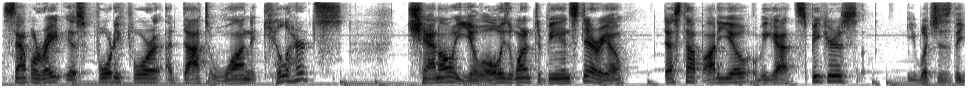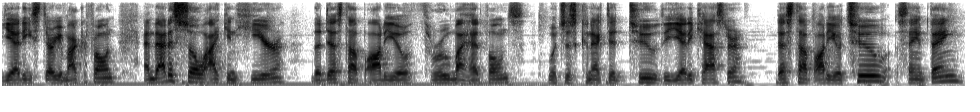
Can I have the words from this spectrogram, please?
Sample rate is 44.1 kilohertz. Channel, you'll always want it to be in stereo. Desktop audio, we got speakers, which is the Yeti stereo microphone, and that is so I can hear the desktop audio through my headphones which is connected to the Yeticaster. Desktop audio 2, same thing.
